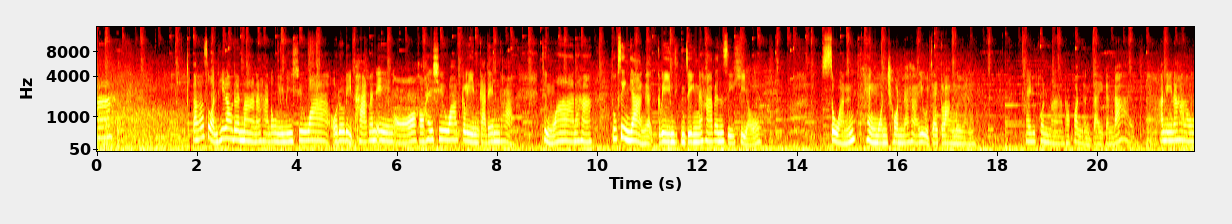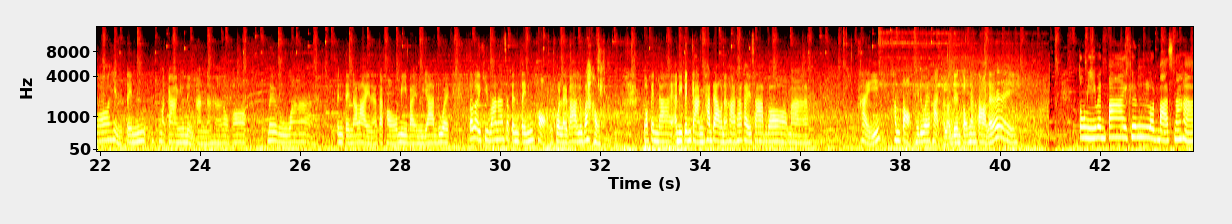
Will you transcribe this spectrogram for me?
แล้วก็ส่วนที่เราเดินมานะคะ ตรงนี้มีชื่อว่าโอโดริพาร์คนั่นเอง อ๋อเขาให้ชื่อว่ากรีนการ์เด้นค่ะ ถึงว่านะคะ ทุกสิ่งอย่างเนี่ยกรีนจริง ๆ นะคะ เป็นสีเขียว สวนแห่งมวลชนนะคะ อยู่ใจกลางเมือง ให้ทุกคนมาพักผ่อนหย่อนใจกันได้อันนี้นะคะเราก็เห็นเต็นท์มากางอยู่หนึ่งอันนะคะ เราก็ ไม่รู้ว่าเป็นเต็นท์อะไรนะ แต่เขามีใบอนุญาตด้วย ก็เลยคิดว่าน่าจะเป็นเต็นท์ของคนไร้บ้านหรือเปล่า ก็เป็นได้ อันนี้เป็นการคาดเดานะคะ ถ้าใครทราบก็มาไขคำตอบให้ด้วยค่ะเดี๋ยวเราเดินตรงกันต่อเลย ตรงนี้เป็นป้ายขึ้นรถบัสนะคะ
